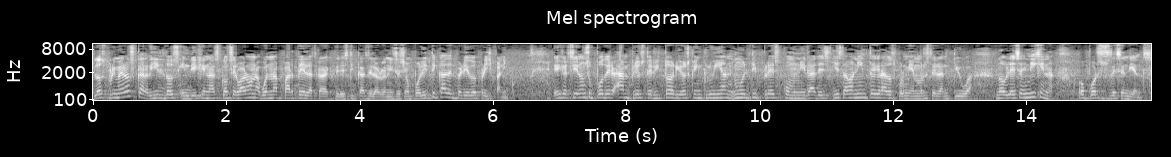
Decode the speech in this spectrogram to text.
Los primeros cabildos indígenas conservaron una buena parte de las características de la organización política del periodo prehispánico ejercieron su poder amplios territorios que incluían múltiples comunidades y estaban integrados por miembros de la antigua nobleza indígena o por sus descendientes.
